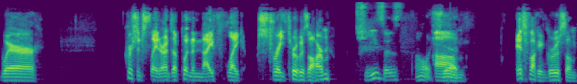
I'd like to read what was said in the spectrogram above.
where Christian Slater ends up putting a knife like straight through his arm. Jesus. Holy shit! Um, it's fucking gruesome.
